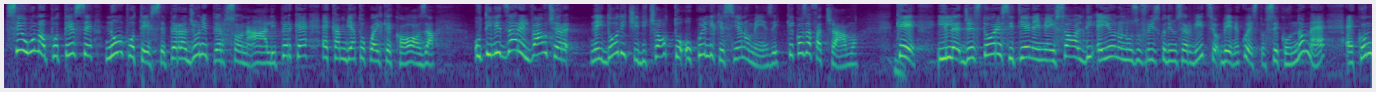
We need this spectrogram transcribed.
se uno potesse, non potesse per ragioni personali, perché è cambiato qualche cosa, utilizzare il voucher nei 12, 18 o quelli che siano mesi, che cosa facciamo? Che il gestore si tiene i miei soldi e io non usufruisco di un servizio, bene, questo secondo me è con,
